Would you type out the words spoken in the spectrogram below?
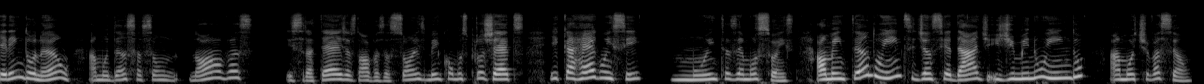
Querendo ou não, a mudança são novas estratégias, novas ações, bem como os projetos, e carregam em si muitas emoções, aumentando o índice de ansiedade e diminuindo a motivação.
